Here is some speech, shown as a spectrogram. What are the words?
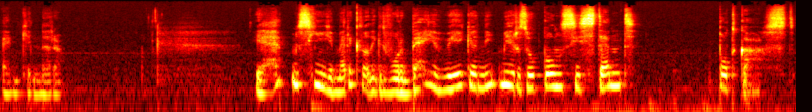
en kinderen. Je hebt misschien gemerkt dat ik de voorbije weken niet meer zo consistent podcast.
